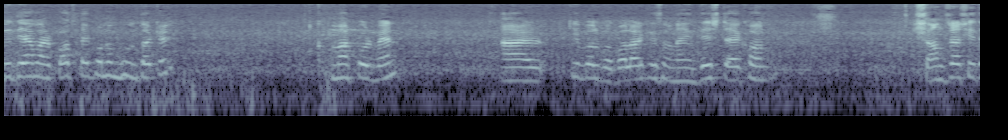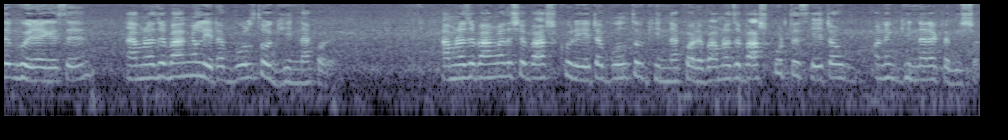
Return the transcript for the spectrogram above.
যদি আমার কথায় কোনো ভুল থাকে, ক্ষমা করবেন। আর কি বলব, বলার কিছু নাই। দেশটা এখন সন্ত্রাসীতে ভরে গেছে। আমরা যে বাঙালি, এটা বলতেও ঘৃণা করে। আমরা যে বাংলাদেশে বাস করি, এটা বলতেও ঘৃণা করে। বা আমরা যে বাস করতেছি, এটাও অনেক ঘৃণার একটা বিষয়।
